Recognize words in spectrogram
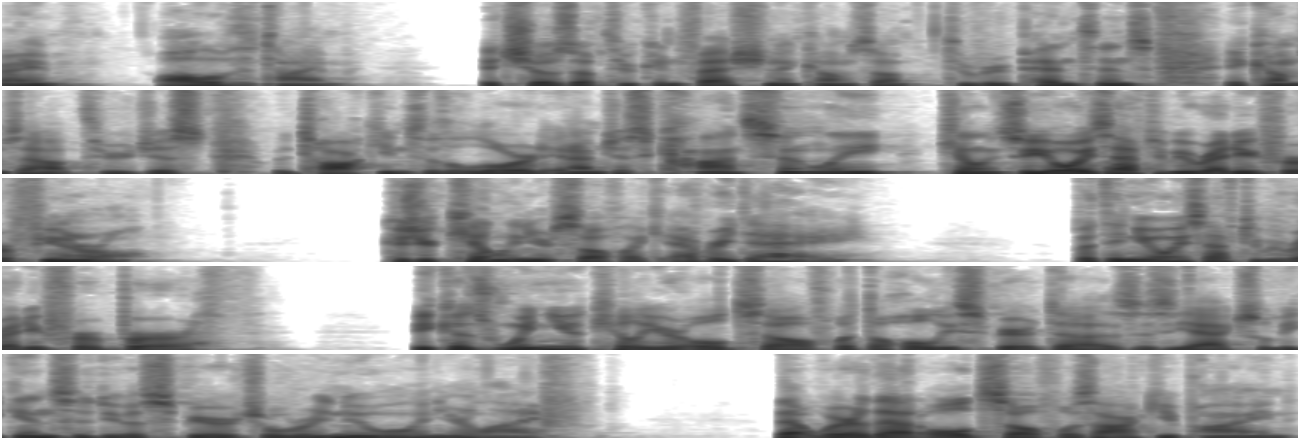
right? All of the time. It shows up through confession, it comes up through repentance, it comes out through just talking to the Lord, and I'm just constantly killing. So you always have to be ready for a funeral because you're killing yourself like every day. But then you always have to be ready for a birth because when you kill your old self, what the Holy Spirit does is He actually begins to do a spiritual renewal in your life. That where that old self was occupying,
